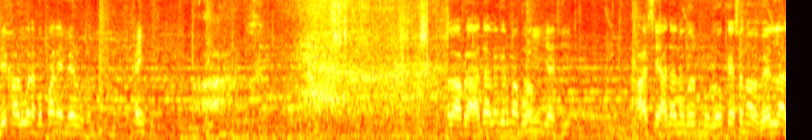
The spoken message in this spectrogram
દેખાડું અને પપ્પાને મેળવું તમને. થેન્ક યુ ચલો આપણે આદાનગરમાં પહોંચી ગયા છીએ. આ છે આદાનગરનું લોકેશન હવે વહેલા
